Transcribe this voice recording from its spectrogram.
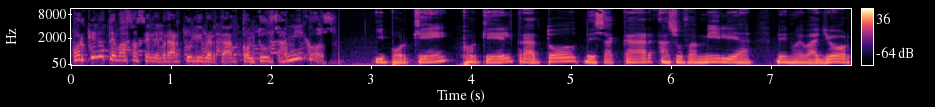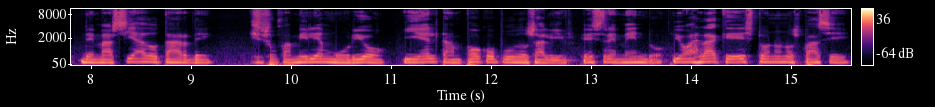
¿por qué no te vas a celebrar tu libertad con tus amigos? ¿Y por qué? Porque él trató de sacar a su familia de Nueva York demasiado tarde y su familia murió y él tampoco pudo salir. Es tremendo. Y ojalá que esto no nos pase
